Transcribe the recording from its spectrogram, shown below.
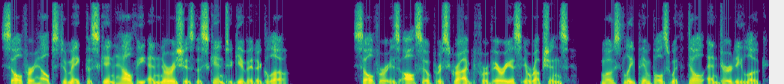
Sulfur helps to make the skin healthy and nourishes the skin to give it a glow. Sulfur is also prescribed for various eruptions, mostly pimples with dull and dirty look.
